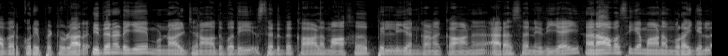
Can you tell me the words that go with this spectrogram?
அவர் குறிப்பிட்டுள்ளார். இதனிடையே முன்னாள் ஜனாதிபதி சிறிது காலமாக பில்லியன் கணக்கான அரச நிதியை அனாவசியமான முறையில்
